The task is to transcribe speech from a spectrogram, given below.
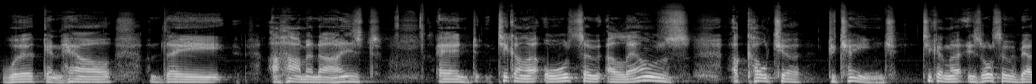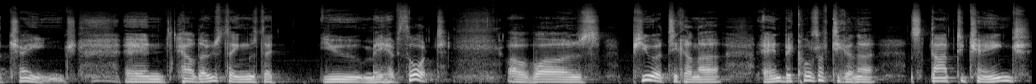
work and how they are harmonized. And tikanga also allows a culture to change. Tikanga is also about change and how those things that you may have thought uh, was pure tikanga, and because of tikanga, start to change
